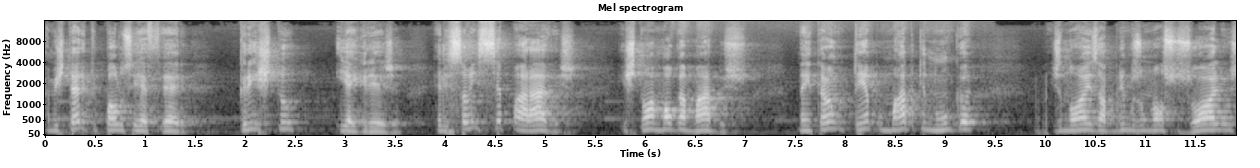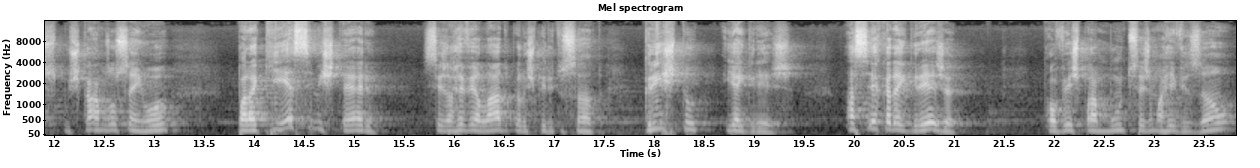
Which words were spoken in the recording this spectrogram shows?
É o mistério que Paulo se refere: Cristo e a igreja. Eles são inseparáveis, estão amalgamados. Né? Então é um tempo mais do que nunca de nós abrirmos os nossos olhos, buscarmos ao Senhor, para que esse mistério seja revelado pelo Espírito Santo, Cristo e a igreja. Acerca da igreja, talvez para muitos seja uma revisão,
